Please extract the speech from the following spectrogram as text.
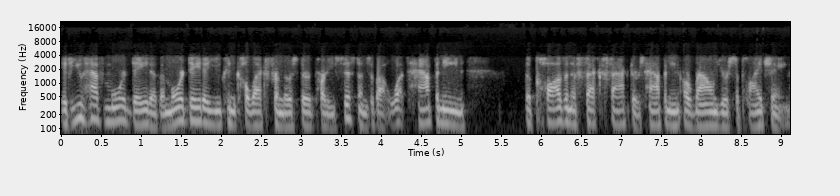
if you have more data, the more data you can collect from those third party systems about what's happening, the cause and effect factors happening around your supply chain,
